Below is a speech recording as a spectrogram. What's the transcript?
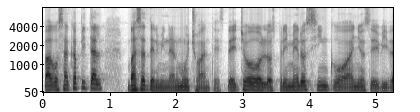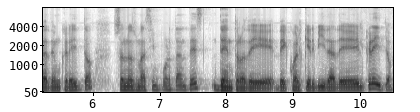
pagos a capital, vas a terminar mucho antes. De hecho, los primeros cinco años de vida de un crédito son los más importantes dentro de, de cualquier vida del crédito,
